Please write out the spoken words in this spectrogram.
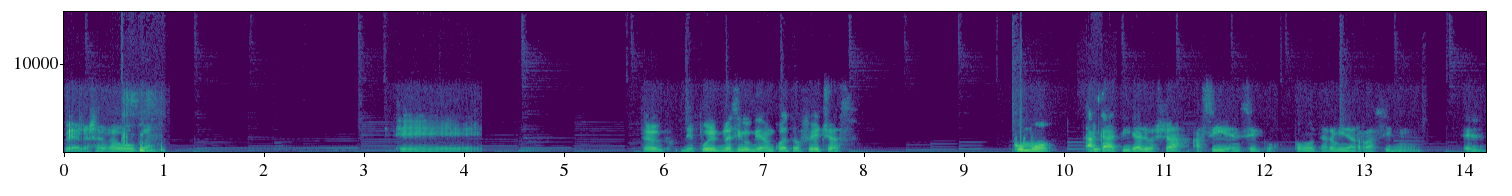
Voy a callar la boca. eh, pero después del clásico quedan cuatro fechas. ¿Cómo acá tirarlo ya, así en seco? ¿Cómo termina Racing el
